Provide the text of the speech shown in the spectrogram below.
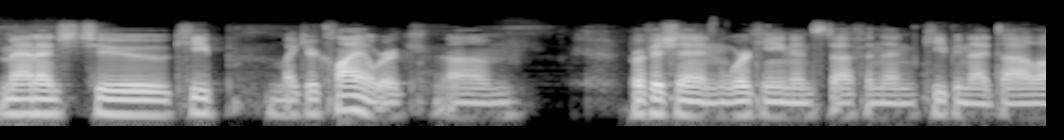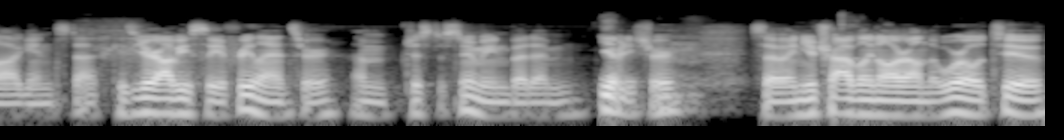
manage to keep like your client work um, proficient and working and stuff, and then keeping that dialogue and stuff? Because you're obviously a freelancer. I'm just assuming, but I'm yep. pretty sure. So, and you're traveling all around the world too.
